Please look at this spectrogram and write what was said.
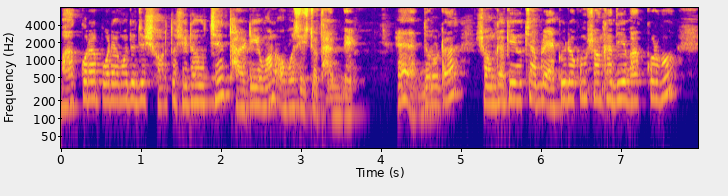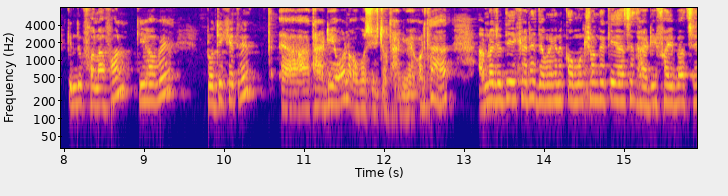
ভাগ করার পরে আমাদের যে শর্ত সেটা হচ্ছে থার্টি ওয়ান অবশিষ্ট থাকবে। হ্যাঁ দুটোটা সংখ্যাকেই হচ্ছে আমরা একই রকম সংখ্যা দিয়ে ভাগ করব। কিন্তু ফলাফল কী হবে? প্রতি ক্ষেত্রে থার্টি ওয়ান অবশিষ্ট থাকবে। অর্থাৎ, আমরা যদি এখানে, যেমন এখানে কমন সংখ্যা কে আছে? থার্টি ফাইভ আছে।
